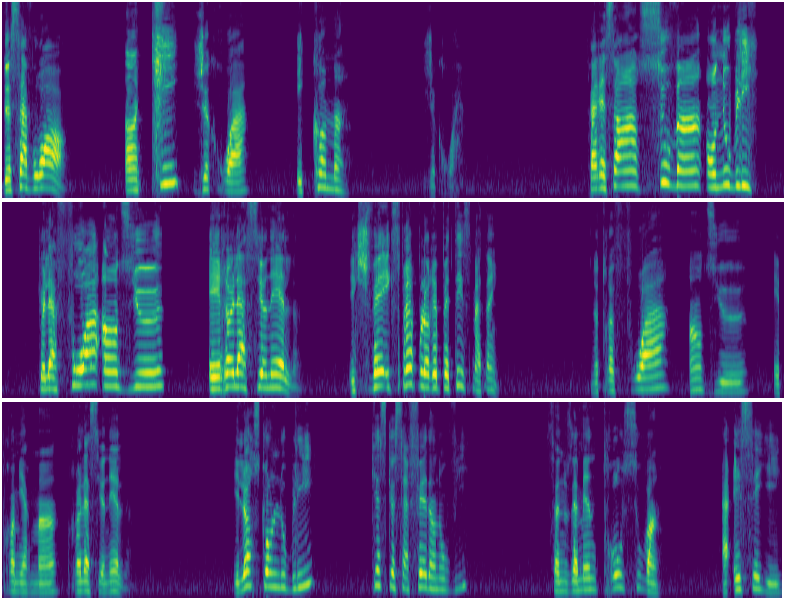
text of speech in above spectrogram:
de savoir en qui je crois et comment je crois. Frères et sœurs, souvent on oublie que la foi en Dieu est relationnelle et que je fais exprès pour le répéter ce matin. Notre foi en Dieu est premièrement relationnelle. Et lorsqu'on l'oublie, qu'est-ce que ça fait dans nos vies? Ça nous amène trop souvent à essayer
